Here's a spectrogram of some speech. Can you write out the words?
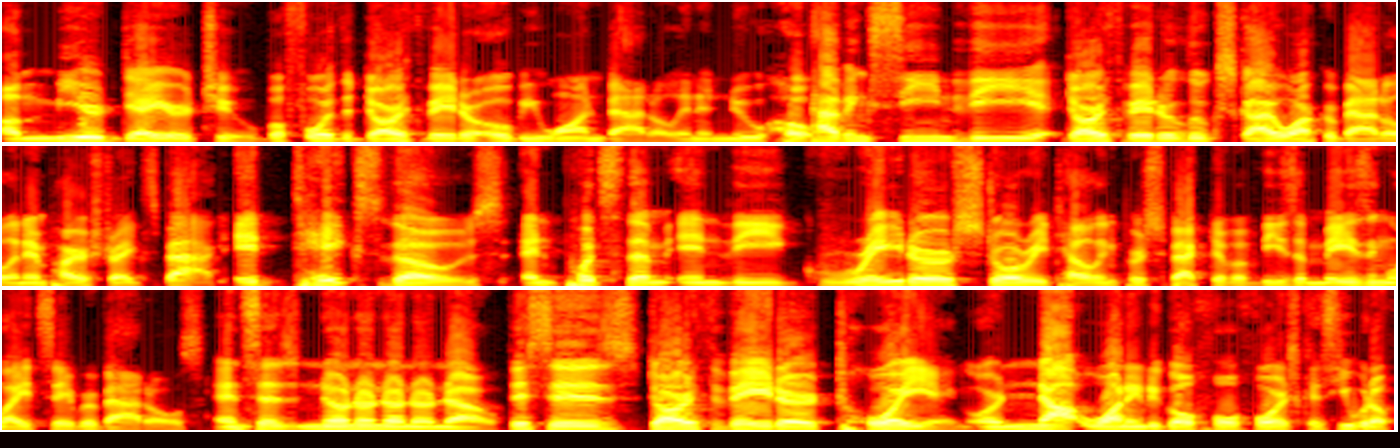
a mere day or two before the Darth Vader Obi Wan battle in A New Hope, having seen the Darth Vader Luke Skywalker battle in Empire Strikes Back, it takes those and puts them in the greater storytelling perspective of these amazing lightsaber battles and says, no, no, no, no, no. This is Darth Vader toying or not wanting to go full force because he would have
